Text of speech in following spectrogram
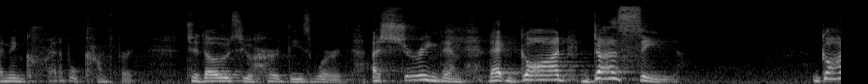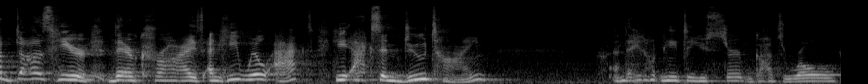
An incredible comfort to those who heard these words, assuring them that God does see. God does hear their cries, and he will act. He acts in due time. And they don't need to usurp God's role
